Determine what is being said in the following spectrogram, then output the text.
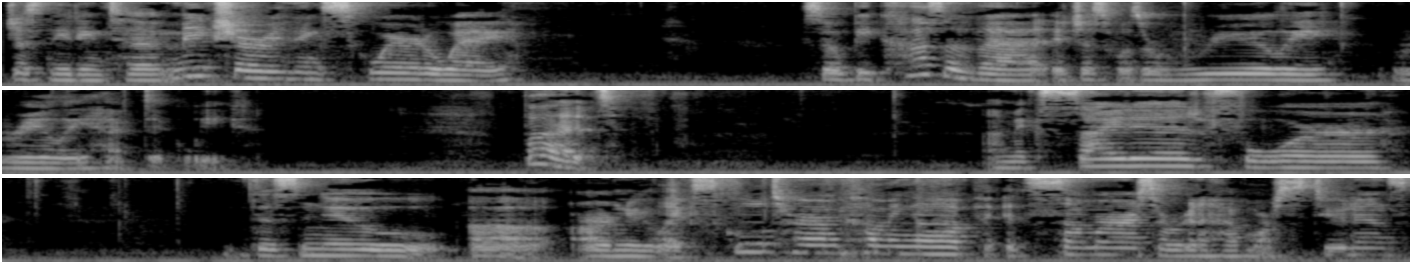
just needing to make sure everything's squared away. So because of that, it just was a really, really hectic week. But I'm excited for this new, uh, our new like school term coming up. It's summer, so we're gonna have more students.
